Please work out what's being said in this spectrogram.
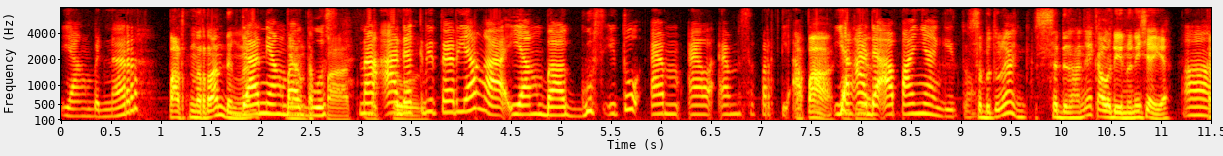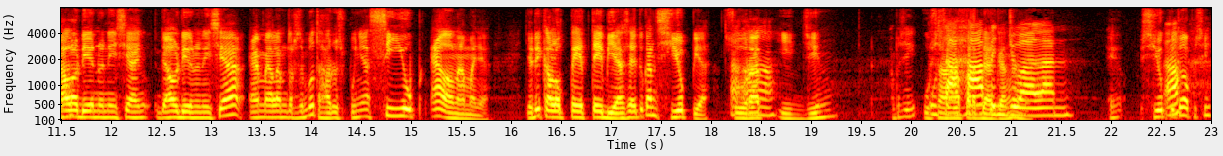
yang benar partneran dengan dan yang bagus. tepat. nah, Betul. ada kriteria nggak yang bagus itu MLM seperti Apa, apa? yang gitu ya? ada apanya gitu. sebetulnya sederhananya kalau di Indonesia ya. Ah. Kalau di Indonesia kalau di Indonesia MLM tersebut harus punya SIUP L namanya. Jadi kalau PT biasa itu kan SIUP ya, surat izin apa sih? Usaha Usaha, perdagangan. penjualan Eh, SIUP Ah, itu apa sih?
